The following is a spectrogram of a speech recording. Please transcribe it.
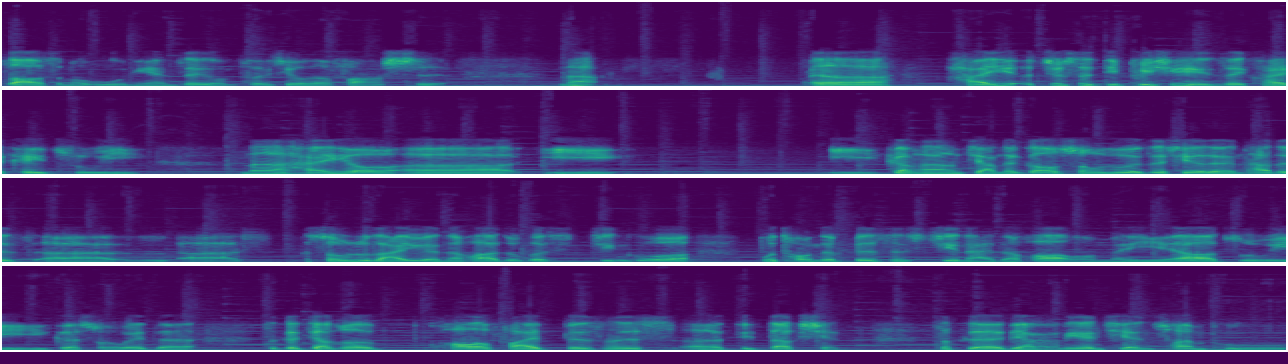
照什么五年这种折旧的方式。那呃，还有就是 depreciation 这一块可以注意。那还有呃，以以刚刚讲的高收入的这些人，他的呃呃收入来源的话，如果是经过不同的 business 进来的话，我们也要注意一个所谓的。这个叫做 qualified business 呃 deduction，这个两年前川普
